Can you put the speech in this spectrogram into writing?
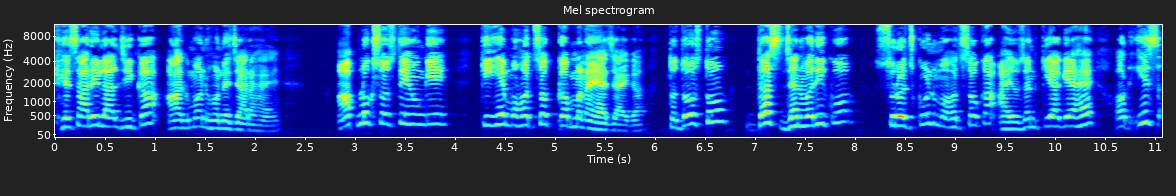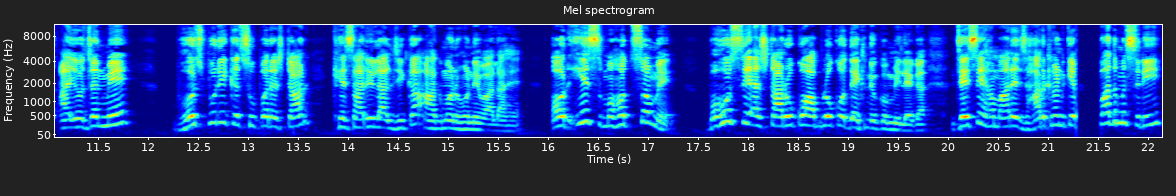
Khesari Lal ji का आगमन होने जा रहा है। आप लोग सोचते होंगे कि यह महोत्सव कब मनाया जाएगा। तो दोस्तों 10 जनवरी को सूरजकुंड महोत्सव का आयोजन किया गया है और इस आयोजन में भोजपुरी के सुपरस्टार खेसारी लाल जी का आगमन होने वाला है। और इस महोत्सव में बहुत से स्टारों को आप लोग को देखने को मिलेगा। जैसे हमारे झारखंड के पद्मश्री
